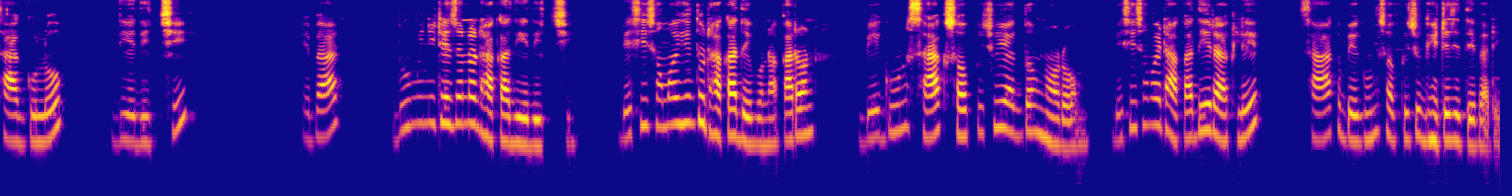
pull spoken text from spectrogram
শাকগুলো দিয়ে দিচ্ছি। এবার দু মিনিটের জন্য ঢাকা দিয়ে দিচ্ছি। বেশি সময় কিন্তু ঢাকা দেব না, কারণ বেগুন, শাক সব কিছুই একদম নরম। বেশি সময় ঢাকা দিয়ে রাখলে শাক, বেগুন সব কিছু ঘেঁটে যেতে পারে।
